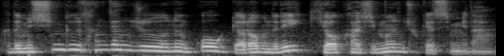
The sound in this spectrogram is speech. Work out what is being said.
그다음에 신규 상장주는 꼭 여러분들이 기억하시면 좋겠습니다.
